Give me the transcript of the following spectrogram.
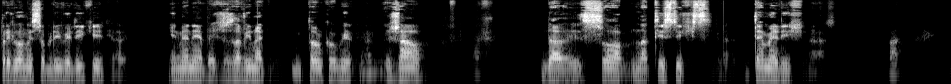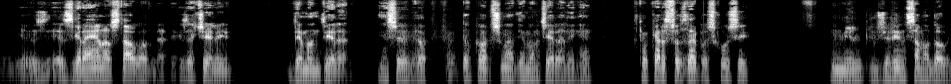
Prelomi so bili veliki in meni je pač za vina toliko žal, da so na tistih temeljih zgrajeno stavbo začeli demontirati. In se je dokončno demontirali. Ne? To, kar so zdaj poskusi, mi želim samo dobro.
